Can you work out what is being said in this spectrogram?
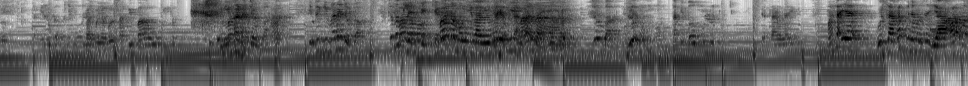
nih, Tapi lu gak punya mulut. nggak punya mulut tapi bau gitu. Itu gimana coba? Hah? Itu gimana coba? Coba Gimana kalian mau- pikir. gimana mau ngilanginnya tuh gimana? Coba lu ngomong tapi bau mulut. Gak tahu lagi. Masa ya usahakan punya mulut? Ya orang kan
